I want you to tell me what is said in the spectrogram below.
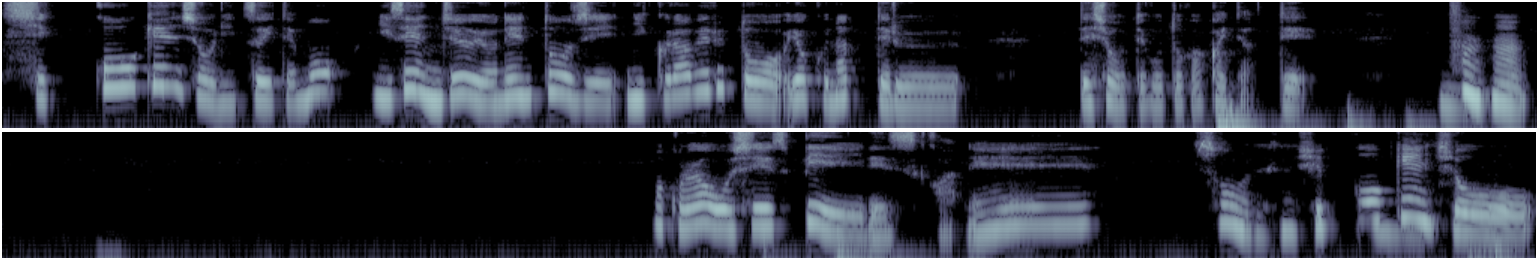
執行検証についても2014年当時に比べると良くなってるでしょうってことが書いてあって、うんうんうん。まあ、これは OCSP ですかね。そうですね。執行検証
